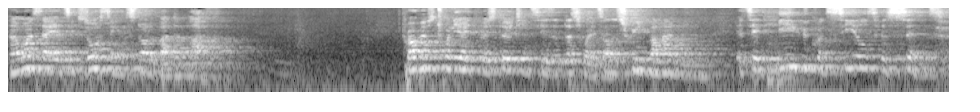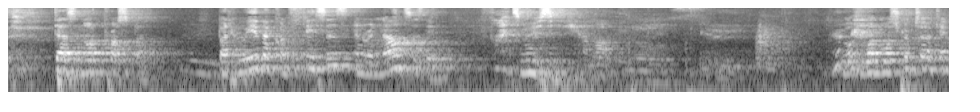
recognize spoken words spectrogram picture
And I want to say it's exhausting, it's not abundant life. Proverbs 28, verse 13 says it this way it's on the screen behind me. It said, He who conceals his sins does not prosper, but whoever confesses and renounces them finds mercy. One more scripture, okay?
